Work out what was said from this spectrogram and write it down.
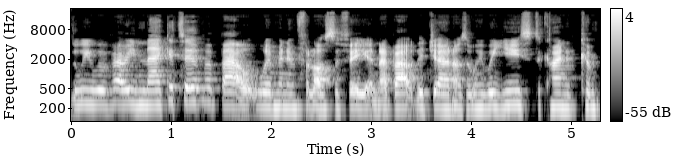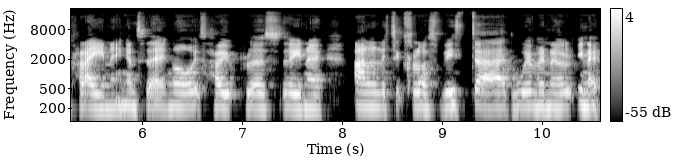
we were very negative about women in philosophy and about the journals, and we were used to kind of complaining and saying, "Oh, it's hopeless." You know, analytic philosophy is dead. Women are, you know,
